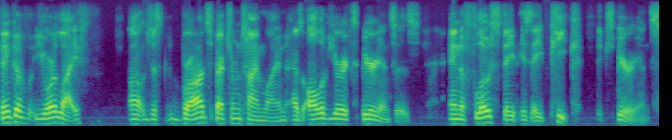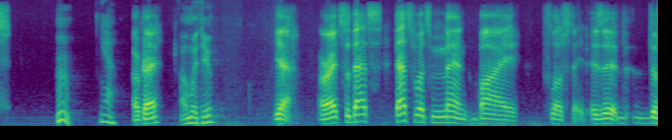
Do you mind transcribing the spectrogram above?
think of your life, uh, just broad spectrum timeline as all of your experiences, and a flow state is a peak experience. Yeah. Okay. I'm with you. Yeah. All right. So that's that's what's meant by flow state. Is it the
